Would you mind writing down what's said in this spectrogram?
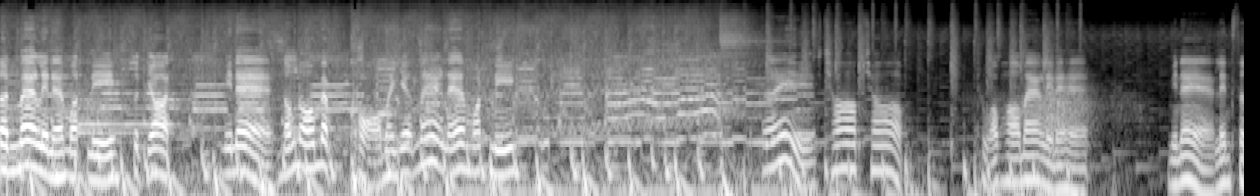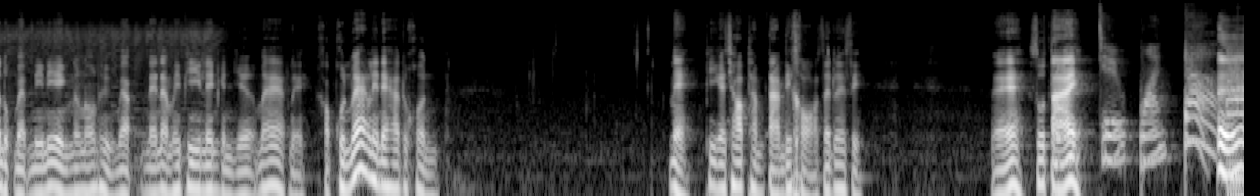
ลินมากเลยนะมอดนี้สุดยอดไม่แน่ น้องๆแบบขอมาเยอะมากนะมอดนี้ เฮ้ย ชอบชอบถือว่าพอมากเลยนะฮะมีแน่เล่นสนุกแบบนี้นี่เองน้องๆถึงแบบแนะนำให้พี่เล่นกันเยอะมากเลย ขอบคุณมากเลยนะครับทุกคนแหมพี่ก็ชอบทำตามที่ขอซะด้วยสิแหมสู้ตาย Two, one, go. เออ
